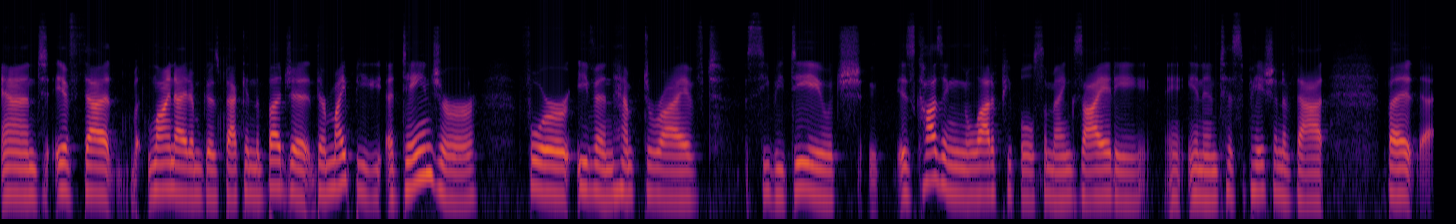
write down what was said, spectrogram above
And if that line item goes back in the budget, there might be a danger for even hemp derived CBD, which is causing a lot of people some anxiety in anticipation of that. But uh,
